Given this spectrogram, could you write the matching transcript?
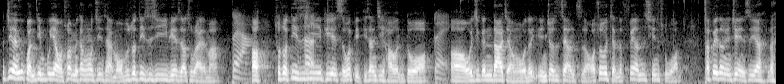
那既然跟管定不一样，我从来没看过精彩嘛。我不是说第四季 EPS 要出来了吗？对啊。哦，说错，第四季呃 EPS 会比第三季好很多、哦。对。哦，我已经跟大家讲，我的研究是这样子哦，所以我讲的非常之清楚哦。那被动元件也是一样，来，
